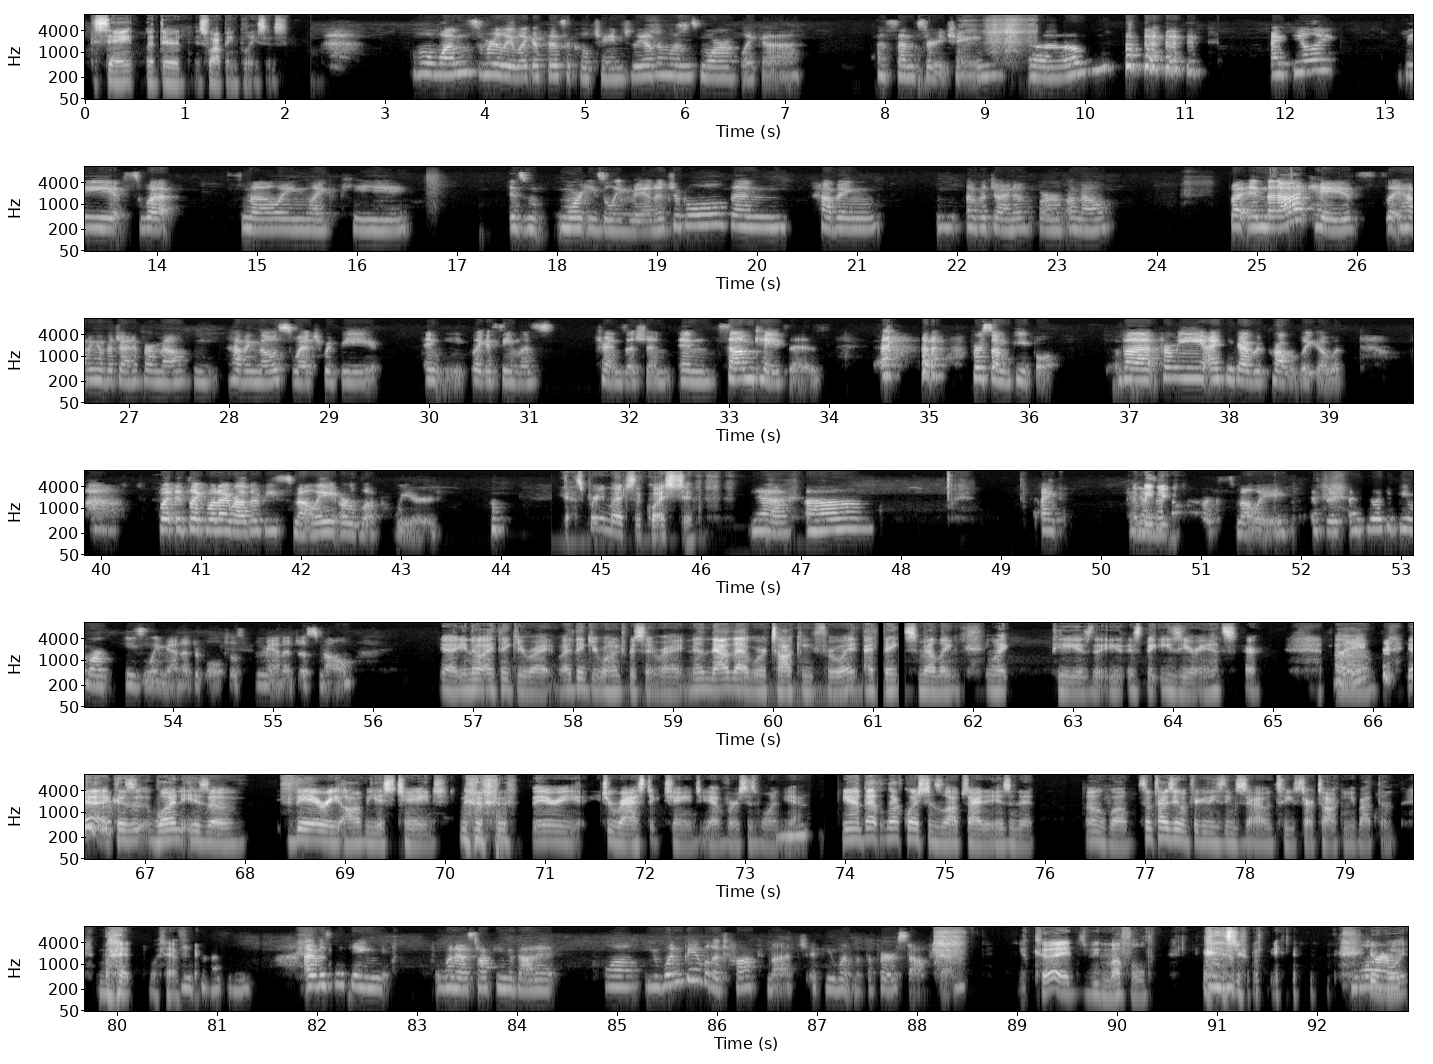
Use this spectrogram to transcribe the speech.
the same, but they're swapping places. Well, one's really like a physical change. The other one's more of like a a sensory change. Um, I feel like the sweat smelling like pee is more easily manageable than having a vagina for a mouth. But in that case, like having a vagina for a mouth and having those switch would be an like a seamless transition in some cases for some people. But for me, I think I would probably go with but it's like would I rather be smelly or look weird? yeah, it's pretty much the question. Yeah. Um I I, I mean, you, smelly. If it, I feel like it'd be more easily manageable to manage a smell. Yeah, you know, I think you're right. I think you're 100% right. Now, now that we're talking through it, I think smelling like pee is the is the easier answer. Right? Um, yeah, because one is a very obvious change, very drastic change. Yeah, versus one. Yeah, mm-hmm. yeah. That that question's lopsided, isn't it? Oh well, sometimes you don't figure these things out until you start talking about them. But whatever. I was thinking when I was talking about it, well, you wouldn't be able to talk much if you went with the first option. You could be muffled. Mm-hmm. your, voice,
